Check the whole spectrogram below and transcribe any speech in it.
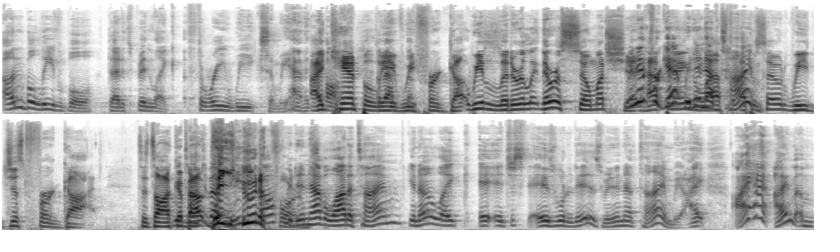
Unbelievable that it's been like three weeks and we haven't. I can't believe we forgot. We literally there was so much shit. We didn't forget, we didn't have last time. Episode we just forgot to talk about, about the uniform. We didn't have a lot of time, you know. Like it, it just is what it is. We didn't have time. We, I, I, ha- I'm a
